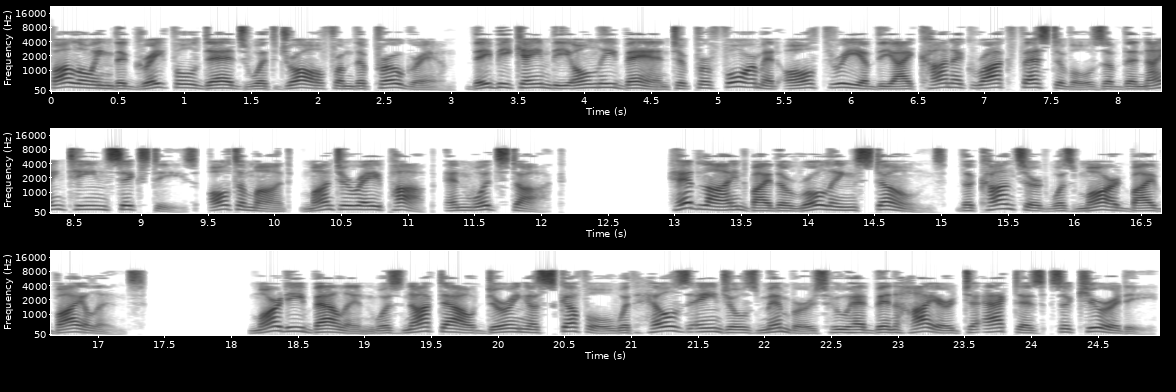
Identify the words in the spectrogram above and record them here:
Following the Grateful Dead's withdrawal from the program, they became the only band to perform at all three of the iconic rock festivals of the 1960s, Altamont, Monterey Pop, and Woodstock. Headlined by the Rolling Stones, the concert was marred by violence. Marty Balin was knocked out during a scuffle with Hells Angels members who had been hired to act as security.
